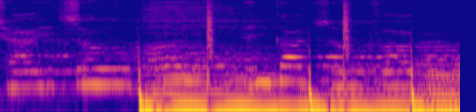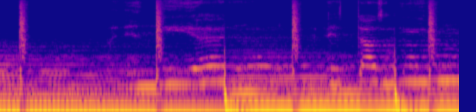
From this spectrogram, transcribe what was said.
tried so hard and got so far But in the end, it doesn't even matter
